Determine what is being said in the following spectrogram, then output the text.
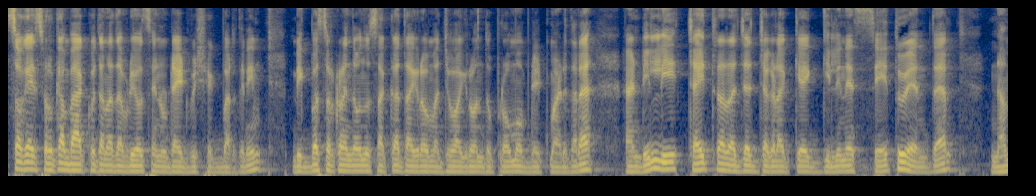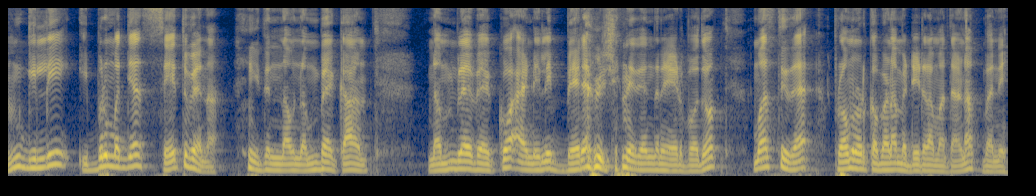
So guys welcome back with ಅನ್ನೋದು ವಿಡಿಯೋಸ್ ಏನು ಡೈಟ್ ವಿಷಯಕ್ಕೆ ಬರ್ತೀನಿ. ಬಿಗ್ ಬಾಸ್ ಅವ್ರ ಕಡೆಯಿಂದ ಒಂದು ಸಖತ್ತಾಗಿರೋ ಮಜವಾಗಿರೋ ಒಂದು ಪ್ರೋಮೋ ಅಪ್ಡೇಟ್ ಮಾಡಿದ್ದಾರೆ. ಆ್ಯಂಡ್ ಇಲ್ಲಿ ಚೈತ್ರ ರಜತ್ ಜಗಳಕ್ಕೆ ಗಿಲ್ಲಿನೇ ಸೇತುವೆ ಅಂತೆ ನಮಗಿಲ್ಲಿ ಗಿಲ್ಲಿ ಇಬ್ಬರ ಮಧ್ಯೆ ಸೇತುವೆನಾ? ಇದನ್ನು ನಾವು ನಂಬಬೇಕಾ ನಂಬಲೇಬೇಕು. ಆ್ಯಂಡ್ ಇಲ್ಲಿ ಬೇರೆ ವಿಷಯನೇ ಇದೆ ಅಂತಲೇ ಹೇಳ್ಬೋದು. ಮಸ್ತ್ ಇದೆ. ಪ್ರೋಮೋ ನೋಡ್ಕೊಬೋಣ ಮೆಡಿಟ್ರ ಮಾತಾಡೋಣ. ಬನ್ನಿ.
